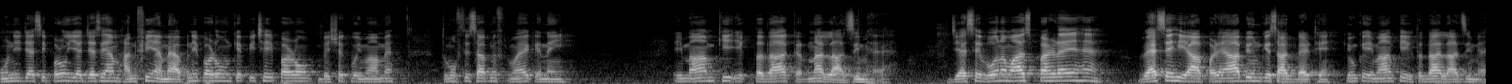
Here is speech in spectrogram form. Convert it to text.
انہیں جیسی پڑھوں یا جیسے ہم حنفی ہیں، میں اپنی پڑھوں، ان کے پیچھے ہی پڑھوں؟ بے شک وہ امام ہے تو مفتی صاحب نے فرمایا کہ نہیں، امام کی اقتدا کرنا لازم ہے۔ جیسے وہ نماز پڑھ رہے ہیں، ویسے ہی آپ پڑھیں، آپ بھی ان کے ساتھ بیٹھیں، کیونکہ امام کی اقتدا لازم ہے۔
